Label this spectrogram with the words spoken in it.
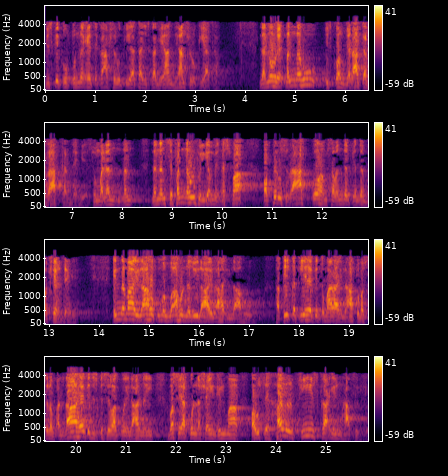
जिसके को तुमने एहतिकाफ शुरू किया था, जिसका ज्ञान ध्यान शुरू किया था। लनोहर कन्नहू इसको हम जलाकर राख कर देंगे। सुम लनन से फन्नहू फिलियम में नशफा और फिर उस राख को हम समंदर के अंदर बखेर देंगे। इन नमा इलाह इलाहकुम अल्लाजी ला हकीकत यह है कि तुम्हारा इलाह तो बस सिर्फ़ अल्लाह है कि जिसके सिवा कोई इलाह नहीं। बस या कुल शईन इल्मा, और उसे हर चीज़ का इल्म हासिल है।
